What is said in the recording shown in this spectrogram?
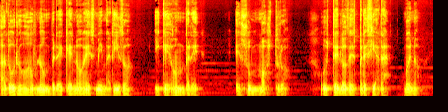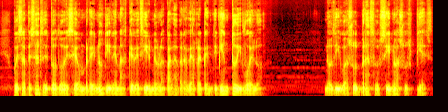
Adoro a un hombre que no es mi marido y qué hombre. Es un monstruo. Usted lo despreciará. Bueno, pues a pesar de todo ese hombre no tiene más que decirme una palabra de arrepentimiento y vuelo. No digo a sus brazos, sino a sus pies.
